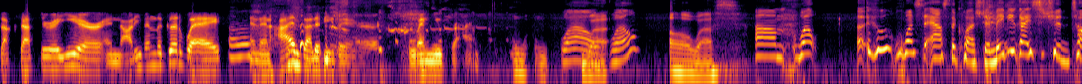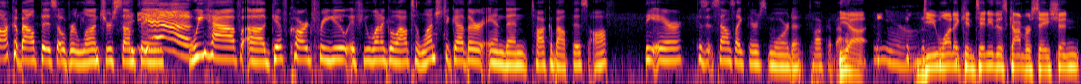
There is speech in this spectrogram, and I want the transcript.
sucks after a year and not even the good way, and then I've got to be there when you cry. Wow. Wa- Well, Oh, Wes. um, well, uh, who wants to ask the question? Maybe you guys should talk about this over lunch or something. Yeah. We have a gift card for you if you want to go out to lunch together and then talk about this off the air because it sounds like there's more to talk about. Yeah. Do you want to continue this conversation?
